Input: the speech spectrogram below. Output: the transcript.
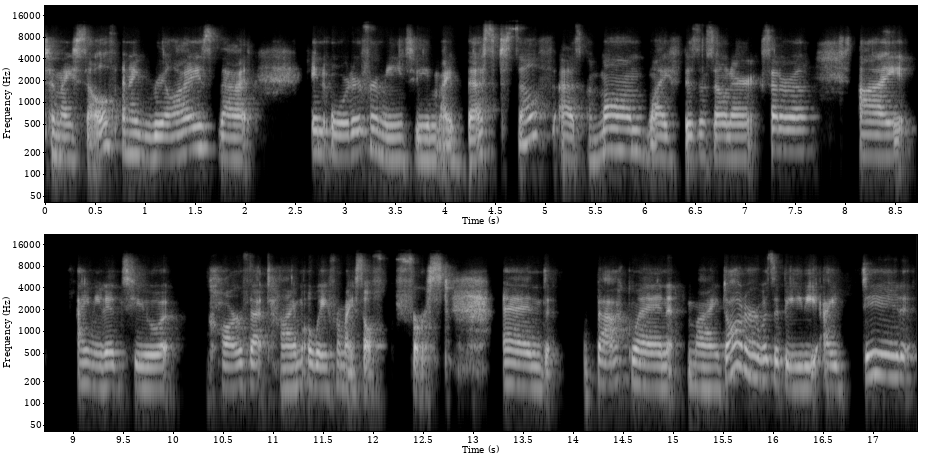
to myself. And I realized that in order for me to be my best self as a mom, wife, business owner, etc., I I needed to carve that time away from myself first. And back when my daughter was a baby, I did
